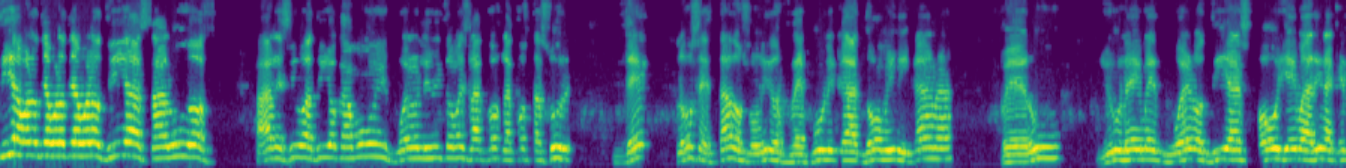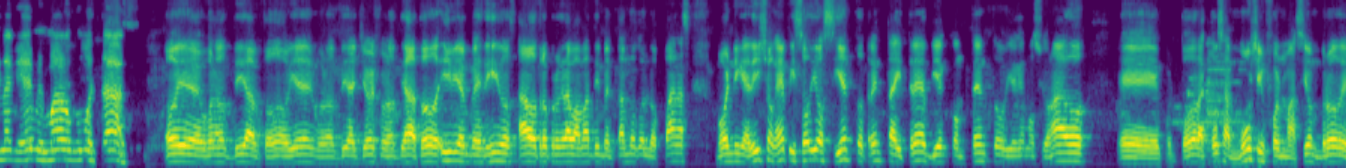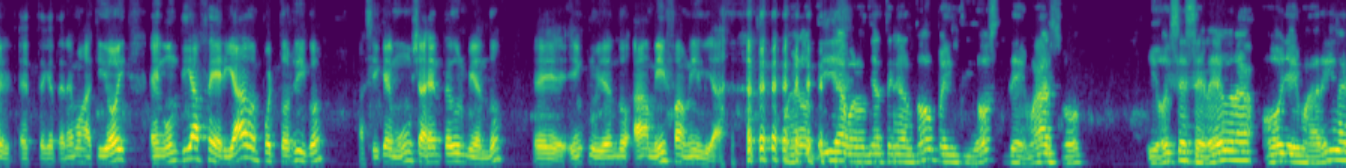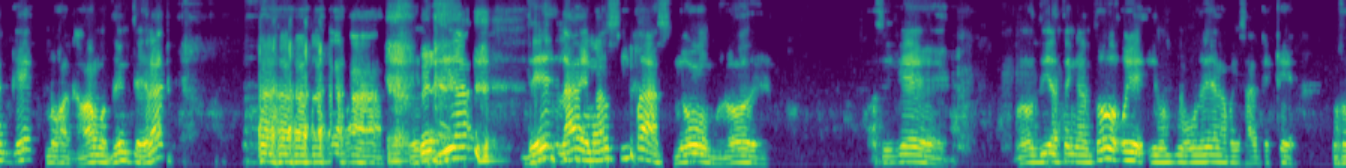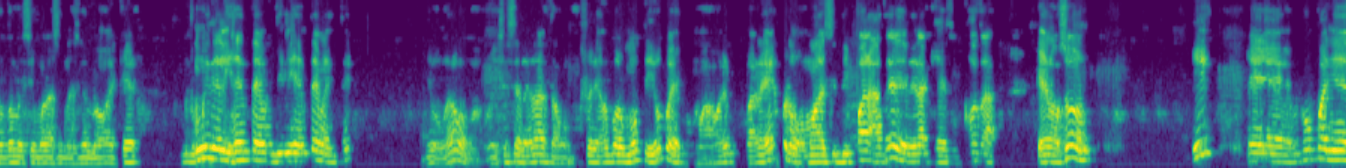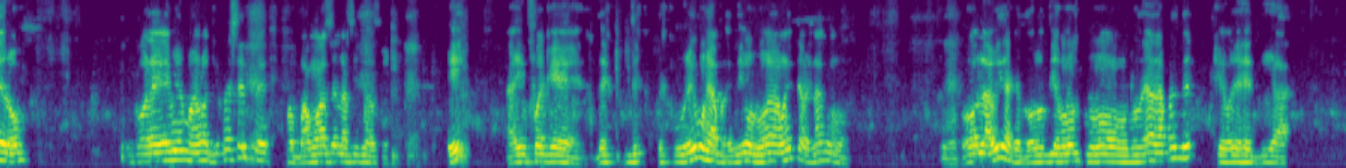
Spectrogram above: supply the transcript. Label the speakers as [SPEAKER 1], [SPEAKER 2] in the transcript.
[SPEAKER 1] Días, buenos días, buenos días, buenos días. Saludos a Recibo a Tío Camuy, pueblo limítrofes, la, la costa sur de los Estados Unidos, República Dominicana, Perú, you name it. Buenos días. Oye, Marina, ¿qué es la que hay, mi hermano? ¿Cómo estás?
[SPEAKER 2] Oye, buenos días, todo bien. Buenos días, George. Buenos días a todos y bienvenidos a otro programa más de Inventando con los Panas Morning Edition, episodio 133. Bien contento, bien emocionado eh, por todas las cosas. Mucha información, brother, este, que tenemos aquí hoy en un día feriado en Puerto Rico. Así que mucha gente durmiendo. Eh, incluyendo a mi familia.
[SPEAKER 1] Buenos días, buenos días tengan todos, 22 de marzo, y hoy se celebra, oye Marina, que nos acabamos de enterar, el día de la emancipación, brother. Así que, buenos días tengan todos, oye, y no, no vayan a pensar que es que nosotros no hicimos la asignación, no, es que muy diligente, diligentemente, digo, bueno, hoy se celebra, estamos feriados por un motivo, pues vamos a ver cuál es, pero vamos a decir disparates y decir cosas que no son. Y eh, un compañero, un colega de mi hermano aquí presente, pues vamos a hacer la asignación. Y ahí fue que descubrimos y aprendimos nuevamente, ¿verdad? Como como toda la vida, que todos los días uno, no deja de aprender, que hoy es el día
